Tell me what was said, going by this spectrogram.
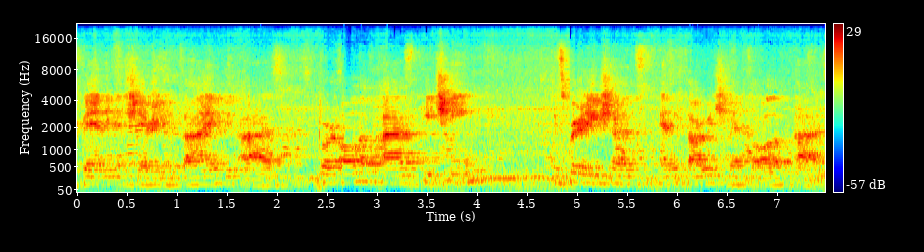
spending and sharing your time with us, for all of us teaching, inspirations, and encouragement to all of us.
